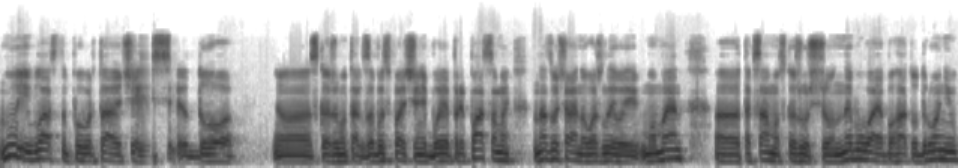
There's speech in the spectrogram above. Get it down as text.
Ну і власне повертаючись до. Е, Скажімо так, забезпечення боєприпасами надзвичайно важливий момент. Е, Так само скажу, що не буває багато дронів,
